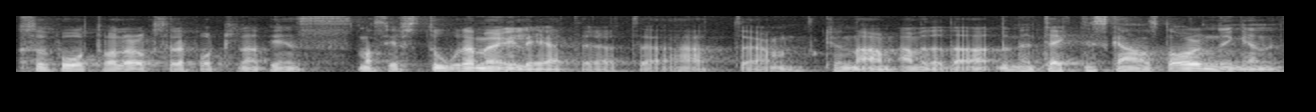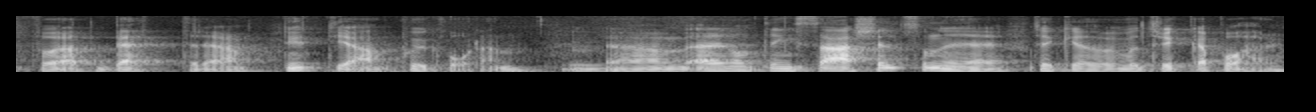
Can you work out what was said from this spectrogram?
så påtalar också rapporten att det finns, man ser stora möjligheter att, att um, kunna använda den tekniska anstormningen för att bättre nyttja sjukvården. Mm. Um, är det någonting särskilt som ni tycker att vi vill trycka på här?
